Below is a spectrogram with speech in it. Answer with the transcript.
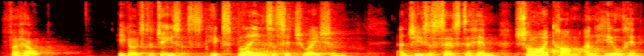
for help. He goes to Jesus. He explains the situation and Jesus says to him, Shall I come and heal him?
